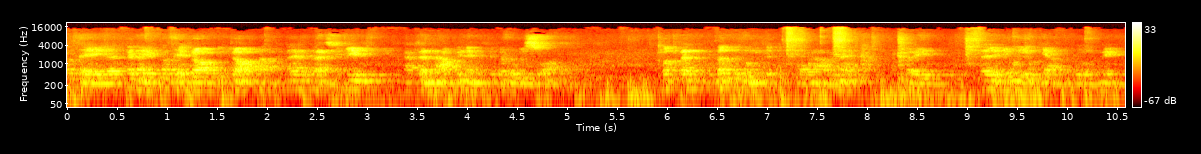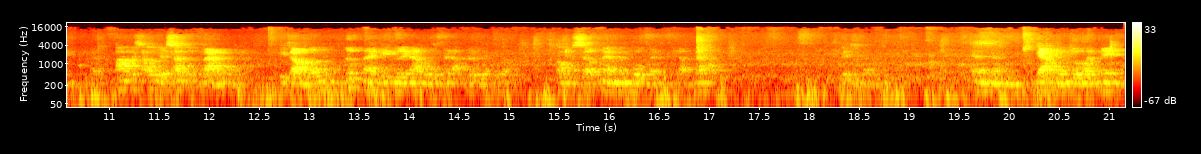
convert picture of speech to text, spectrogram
có thể cái này có thể rõ bị rõ là đây là skin các trận nào cái này mình phải bắt đầu bị xóa. Mất trận mất cái vùng tích màu nào cái này. Vậy đây là dấu hiệu giảm của mình. 36 giờ sau thực lại thì rõ hơn lúc này thì người nào cũng phải làm được. Rồi, còn sớm này mình buộc phải làm ra. Giảm cường độ hạch nên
